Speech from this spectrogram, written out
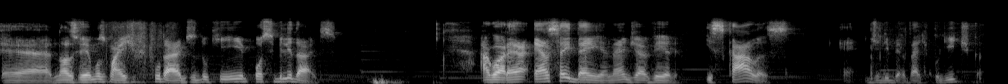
é, nós vemos mais dificuldades do que possibilidades. Agora, é, essa ideia né, de haver escalas é, de liberdade política,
